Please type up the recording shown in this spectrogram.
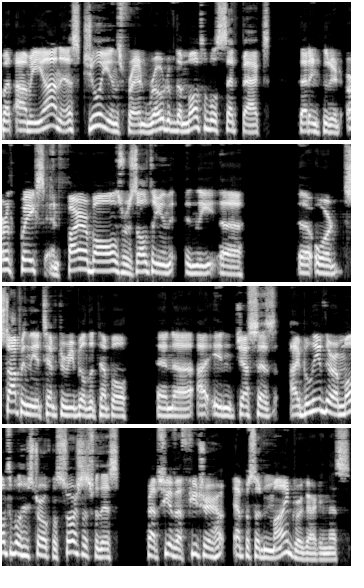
but Ammianus, Julian's friend, wrote of the multiple setbacks that included earthquakes and fireballs, resulting in, in the uh, uh, or stopping the attempt to rebuild the temple. And uh, in Jeff says, I believe there are multiple historical sources for this. Perhaps you have a future episode in mind regarding this.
